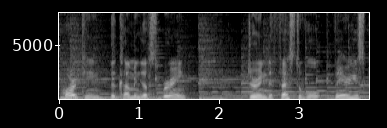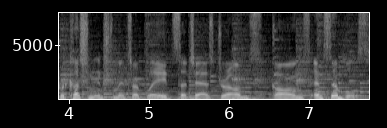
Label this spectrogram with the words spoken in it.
marking the coming of spring. During the festival, various percussion instruments are played, such as drums, gongs, and cymbals.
